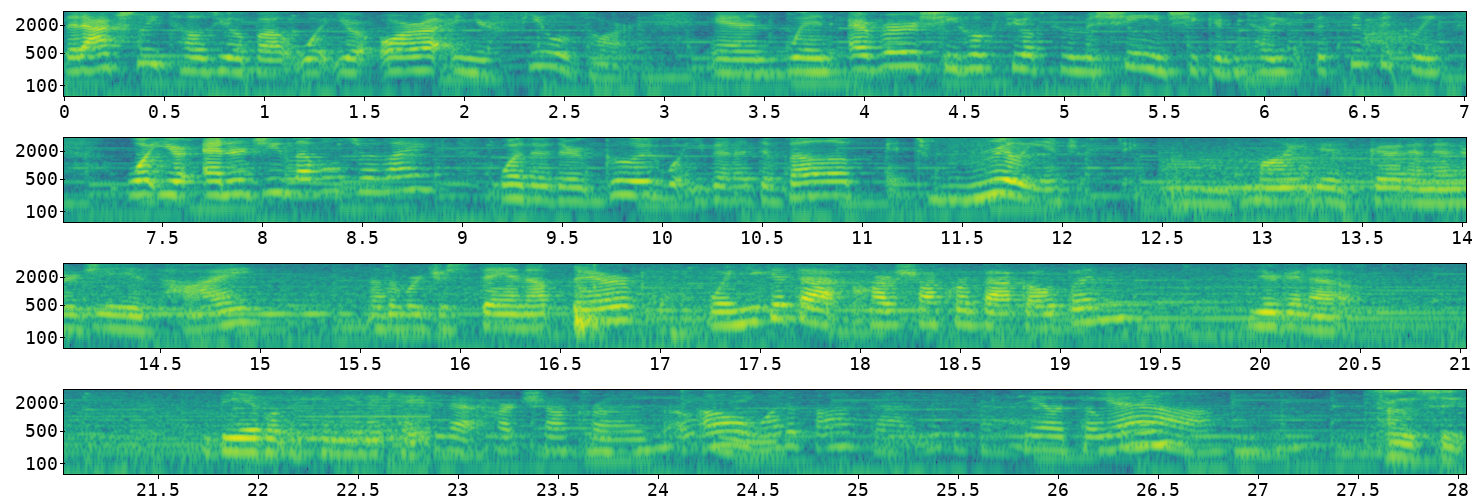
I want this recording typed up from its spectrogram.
that actually tells you about what your aura and your fields are. And whenever she hooks you up to the machine, she can tell you specifically what your energy levels are like, whether they're good, what you gotta develop. It's really interesting. Mind is good and energy is high. In other words, you're staying up there. When you get that heart chakra back open, you're gonna be able to communicate. That heart chakra is oh, opening. Oh, what about that? Look at that. See how it's opening? Yeah. Mm-hmm. Tennessee.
